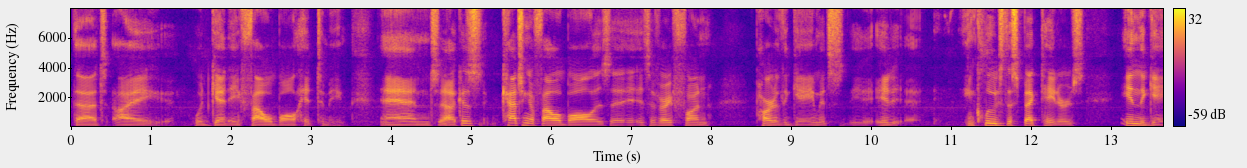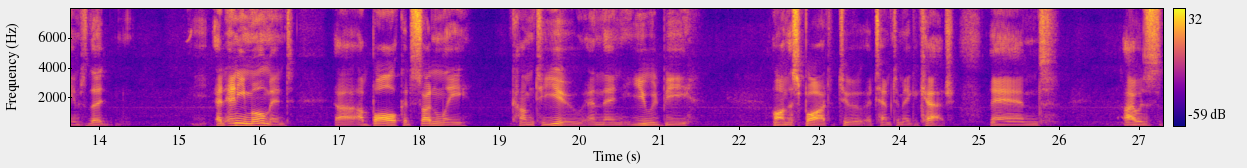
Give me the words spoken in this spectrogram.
that I would get a foul ball hit to me. And because uh, catching a foul ball is a, it's a very fun part of the game. It's, it includes the spectators in the games that at any moment uh, a ball could suddenly come to you and then you would be on the spot to attempt to make a catch. And I was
